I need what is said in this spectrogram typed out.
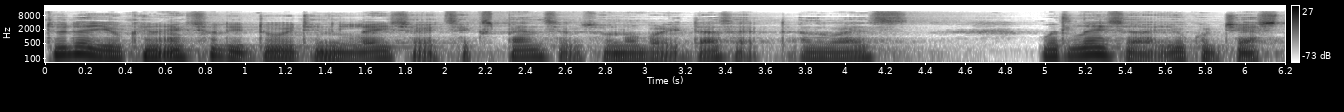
Today you can actually do it in laser, it's expensive so nobody does it, otherwise with laser you could just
